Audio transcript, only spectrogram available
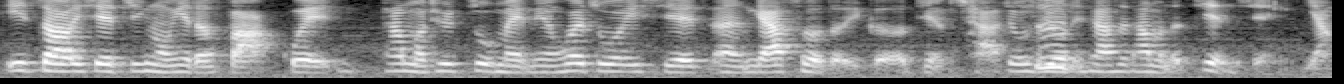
依照一些金融业的法规，他们去做每年会做一些嗯压测的一个检查，就是有点像是他们的健检一样。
